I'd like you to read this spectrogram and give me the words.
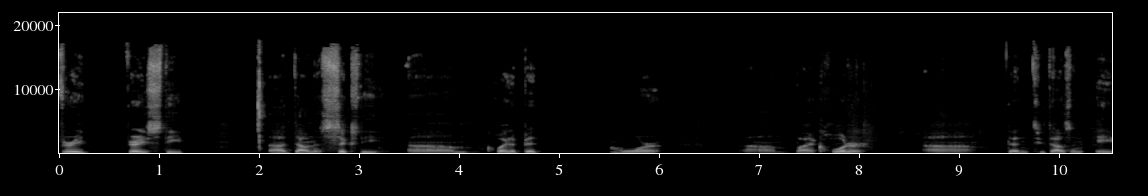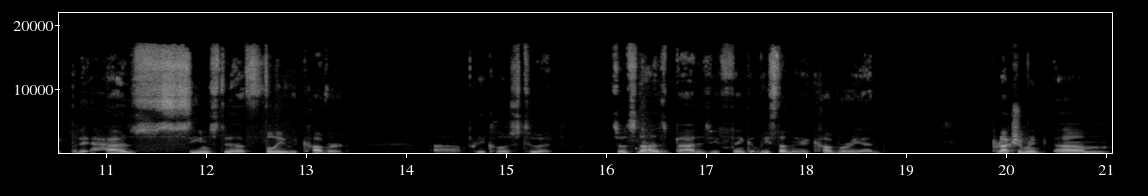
very very steep uh, down to 60, um, quite a bit more um, by a quarter uh, than 2008, but it has seems to have fully recovered, uh, pretty close to it. So it's not as bad as you think, at least on the recovery end. Production um,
